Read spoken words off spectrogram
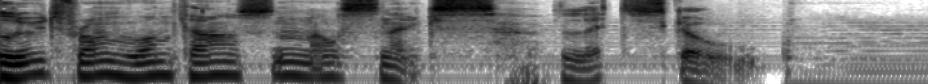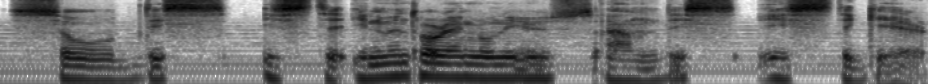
Loot from 1000 mass Nex. Let's go. So this is the inventory I'm gonna use and this is the gear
